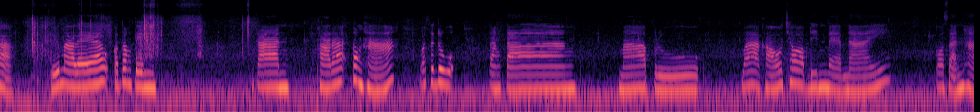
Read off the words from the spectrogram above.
ค่ะ ซื้อมาแล้วก็ต้องเป็นการภาระต้องหาวัสดุ ต่างๆ มาปลูก ว่าเขาชอบดินแบบไหน ก็สรรหา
